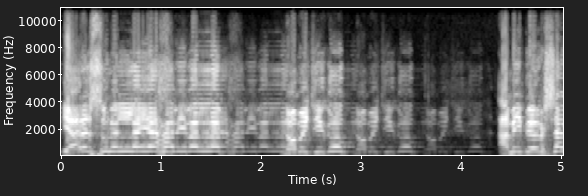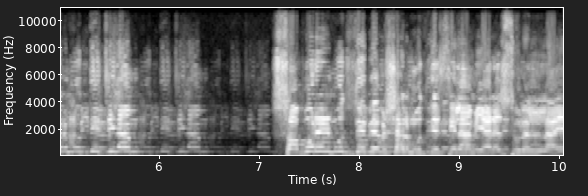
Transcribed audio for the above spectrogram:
ইয়া রাসূলুল্লাহ ইয়া হাবিবাল্লাহ নবীজি গো আমি ব্যবসার মধ্যে ছিলাম সফরের মধ্যে, ব্যবসার মধ্যে ছিলাম ইয়ারে রাসূলুল্লাহ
